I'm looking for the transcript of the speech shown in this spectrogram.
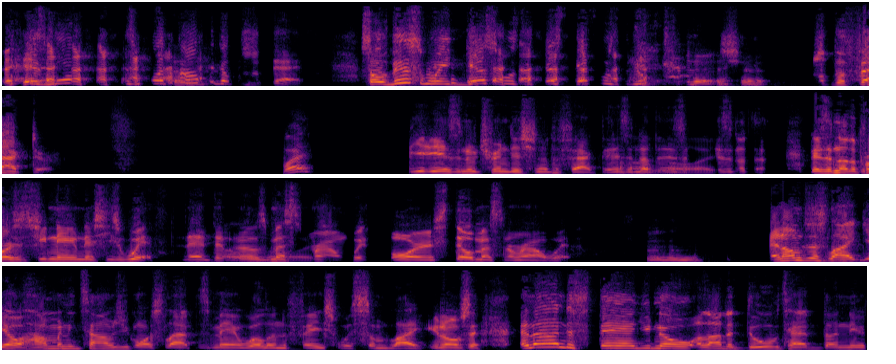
there's more, there's more topic about that. So this week, guess who's guess, guess who's the new tradition of the factor? what? It is a new tradition of the factor. There's Oh, another, there's, Lord. there's another, there's another person she named that she's with that, that Oh, was messing Lord. around with or is still messing around with. Mhm. And I'm just like, yo, how many times you gonna slap this man Will in the face with some like, you know what I'm saying? And I understand, you know, a lot of dudes have done their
